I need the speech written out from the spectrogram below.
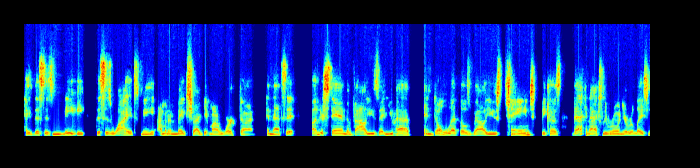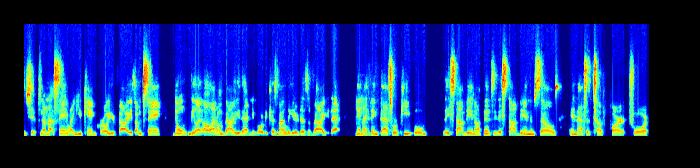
hey this is me This is why it's me. I'm going to make sure I get my work done. And that's it. Understand the values that you have and don't let those values change because that can actually ruin your relationships. And I'm not saying like you can't grow your values. I'm saying don't be like, oh, I don't value that anymore because my leader doesn't value that. Mm-hmm. And I mm. think that's where people they stop being authentic, they stop being themselves. And that's a tough part for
